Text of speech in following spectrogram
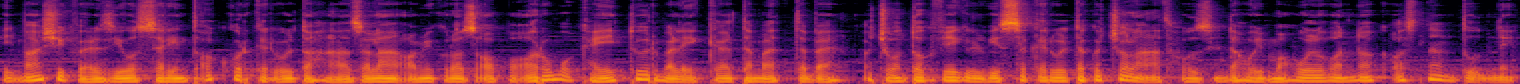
Egy másik verzió szerint akkor került a ház alá, amikor az apa a romok helyét törmelékkel temette be. A csontok végül visszakerültek a családhoz, de hogy ma hol vannak, azt nem tudni.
